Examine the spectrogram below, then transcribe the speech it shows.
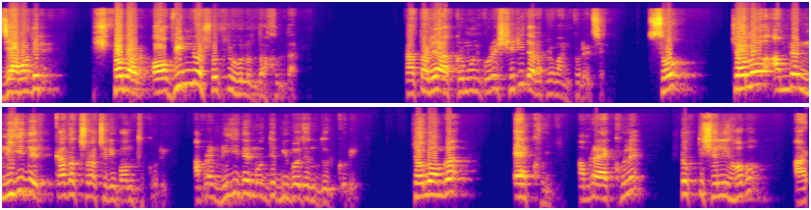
যে আমাদের সবার অভিন্ন শত্রু হলো দখলদার। কাতারে আক্রমণ করে সেটি তারা প্রমাণ করেছে। সো চলো আমরা নিজেদের কাদা ছড়াছড়ি বন্ধ করি। আমরা নিজেদের মধ্যে বিভাজন দূর করি। চলো আমরা এক হই। আমরা এক হলে শক্তিশালী হব আর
